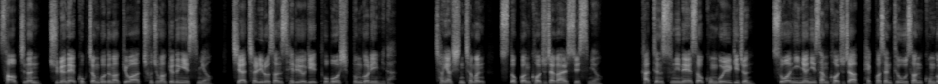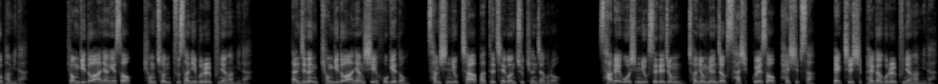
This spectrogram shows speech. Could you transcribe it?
사업지는 주변에 곡정고등학교와 초중학교 등이 있으며 지하철 1호선 세류역이 도보 10분 거리입니다. 청약 신청은 수도권 거주자가 할 수 있으며 같은 순위 내에서 공고일 기준 수원 2년 이상 거주자 100% 우선 공급합니다. 경기도 안양에서 평촌 두산 이부를 분양합니다. 단지는 경기도 안양시 호계동 36차 아파트 재건축 현장으로 456세대 중 전용 면적 49에서 84, 178가구를 분양합니다.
